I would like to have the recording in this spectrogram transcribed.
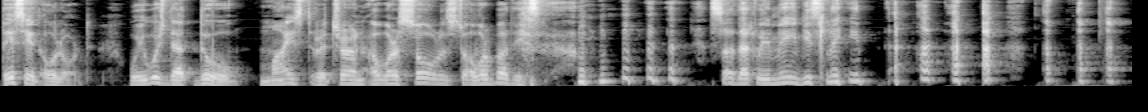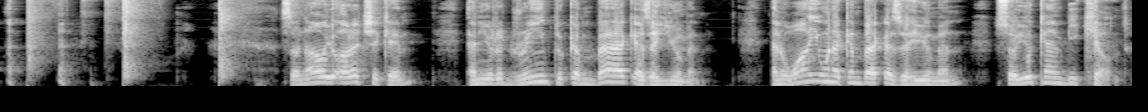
they said, O Lord, we wish that thou mightst return our souls to our bodies so that we may be slain. so now you are a chicken and you're a dream to come back as a human. And why you want to come back as a human? So you can be killed.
